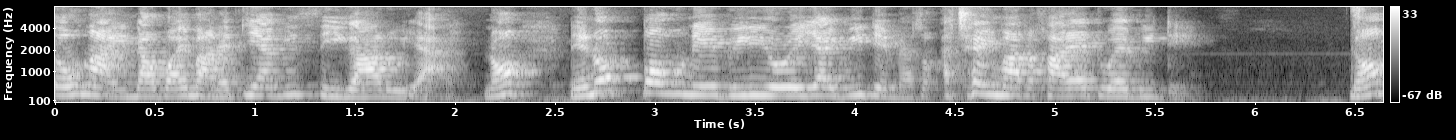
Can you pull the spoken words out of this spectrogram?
3နာရီနောက်ပိုင်းမှာလည်းပြန်ပြီးစီကားလို့ရတယ်เนาะနင်တို့ပုံနေဗီဒီယိုတွေရိုက်ပြီးတင်မယ်ဆိုအချိန်မှတစ်ခါတည်းတွဲပြီးတင်เนาะ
